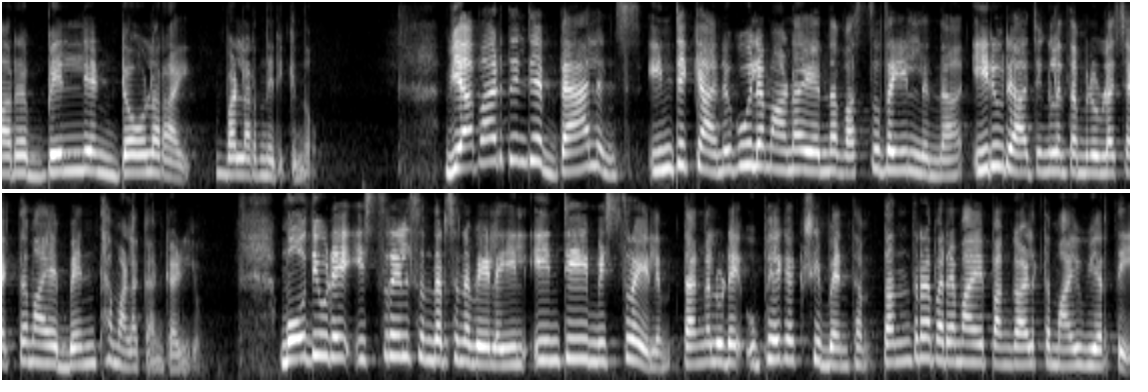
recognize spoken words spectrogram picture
ആറ് ബില്യൺ ഡോളറായി വളർന്നിരിക്കുന്നു. വ്യാപാരത്തിന്റെ ബാലൻസ് ഇന്ത്യയ്ക്ക് അനുകൂലമാണ് എന്ന വസ്തുതയിൽ നിന്ന് ഇരു രാജ്യങ്ങളും തമ്മിലുള്ള ശക്തമായ ബന്ധം അളക്കാൻ കഴിയും. മോദിയുടെ ഇസ്രയേൽ സന്ദർശന വേളയിൽ ഇന്ത്യയും ഇസ്രയേലും തങ്ങളുടെ ഉഭയകക്ഷി ബന്ധം തന്ത്രപരമായ പങ്കാളിത്തമായി ഉയർത്തി.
